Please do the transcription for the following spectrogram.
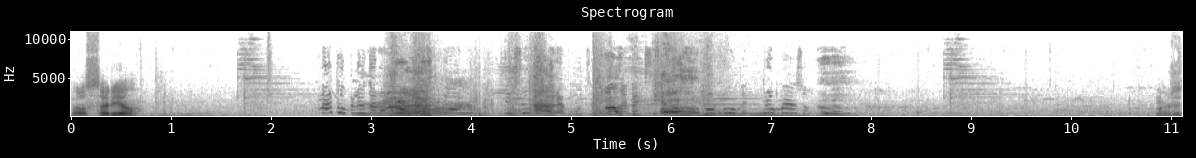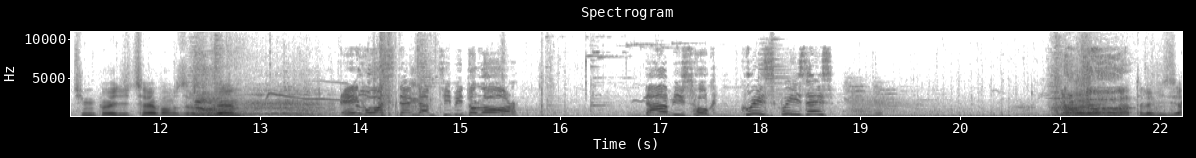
O, serio? Możecie mi powiedzieć, co ja wam zrobiłem? Ego ostendam tibi dolor! Davis hook! Quiz, quizes! Kolejna telewizja.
